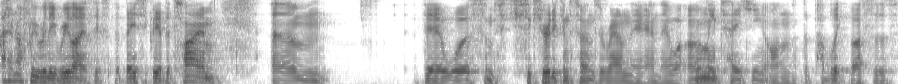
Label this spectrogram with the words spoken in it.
I don't know if we really realized this, but basically at the time, um, there were some security concerns around there, and they were only taking on the public buses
